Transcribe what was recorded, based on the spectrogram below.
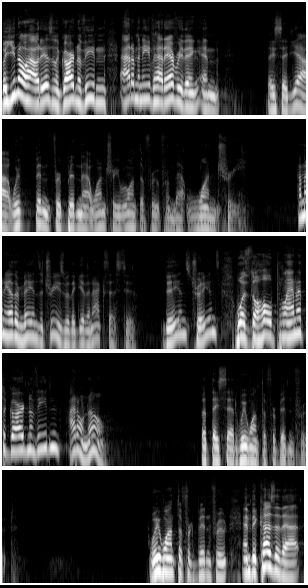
But you know how it is in the Garden of Eden. Adam and Eve had everything, and they said, yeah, we've been forbidden that one tree. We want the fruit from that one tree. How many other millions of trees were they given access to? Billions, trillions? Was the whole planet the Garden of Eden? I don't know. But they said, We want the forbidden fruit. We want the forbidden fruit. And because of that,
